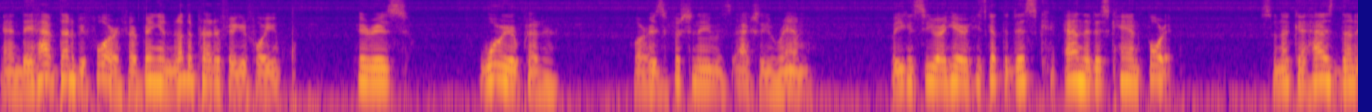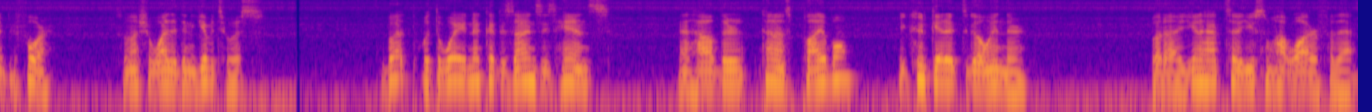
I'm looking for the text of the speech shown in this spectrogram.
and they have done it before if I bring in another Predator figure for you here is Warrior Predator or his official name is actually Ram but you can see right here he's got the disc and the disc hand for it so NECA has done it before so I'm not sure why they didn't give it to us. But with the way NECA designs these hands and how they're kind of pliable, you could get it to go in there. But uh, you're going to have to use some hot water for that.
